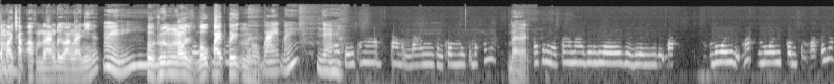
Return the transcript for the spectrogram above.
កុំឲ្យឆាប់អស់កម្លាំងដោយថ្ងៃនេះអីអូរឿងមកទៅបោកបែកពេកមើអូលបែបហ៎ចាតែនិយាយថាតាមបណ្ដាញសង្គមនេះស្បុកហ្នឹងណាបាទតែសម្រាប់កាលណាយើងលើវាមានវិបត្តិមួយវិបត្តិមួយគុណសម្បត្តិហ្នឹងណា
